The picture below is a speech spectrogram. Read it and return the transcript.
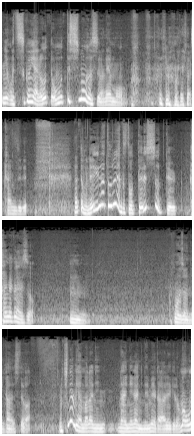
に落ち着くんやろうって思ってしまうんですよね、もう。今までの感じで。だってもうレギュラー取るやったら取ってるっしょっていう感覚なんですよ。うん。北条に関しては。木浪はまだに来年が2年目やからあれやけど、まあ同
